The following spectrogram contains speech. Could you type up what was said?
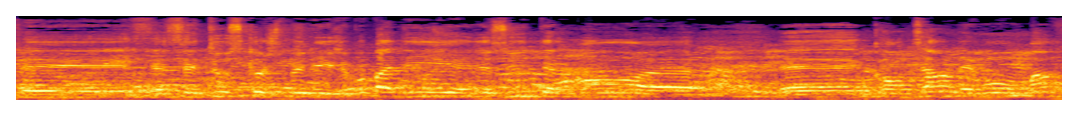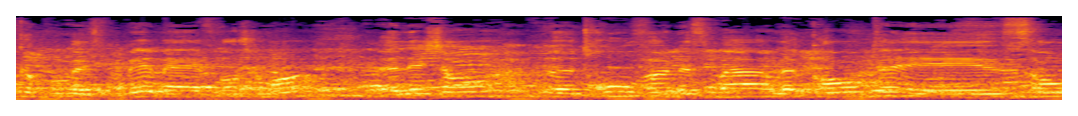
C'est- tout ce que je peux dire. Je ne peux pas dire, je suis tellement euh, euh, content, les mots manquent pour m'exprimer, mais franchement, les gens trouvent, n'est-ce pas, le compte et sont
